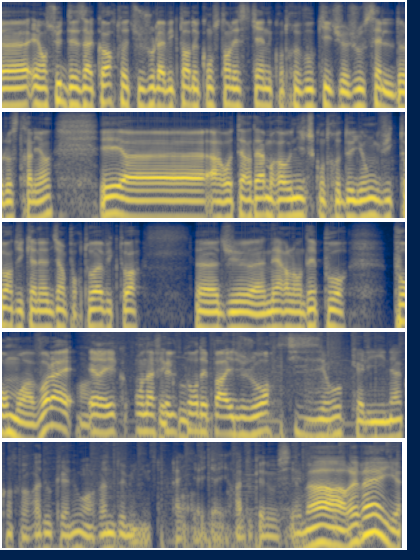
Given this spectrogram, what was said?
Euh, et ensuite, des accords. Toi, tu joues la victoire de Constant Lestienne contre Vukic, je joue celle de l'Australien. Et euh, à Rotterdam, Raonic contre De Jong, victoire du Canadien pour toi, victoire du Néerlandais pour, pour moi. Voilà, Oh, Eric, on a fait le tour des paris du jour. 6-0 Kalina contre Raducanu en 22 minutes. Aïe, aïe, aïe, Raducanu aussi. Et bah, réveil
